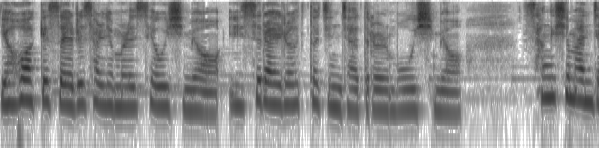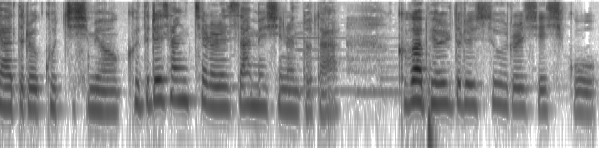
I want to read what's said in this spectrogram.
여호와께서 예루살렘을 세우시며 이스라엘을 흩어진 자들을 모으시며 상심한 자들을 고치시며 그들의 상처를 싸매시는도다. 그가 별들의 수를 세시고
